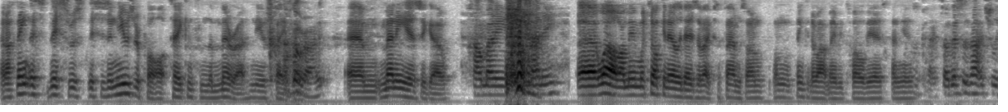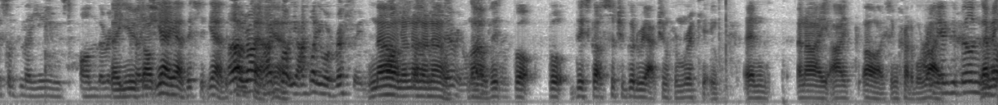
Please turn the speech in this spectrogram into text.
and I think this this was this is a news report taken from the Mirror newspaper right. um, many years ago. How many? many? Uh, well, I mean, we're talking early days of XFM, so I'm, I'm thinking about maybe 12 years, 10 years. Okay, so this is actually something they used on the. They used on, yeah, yeah, this is, yeah, the Oh content, right, I yeah. thought you, I thought you were riffing. No, off, no, no, uh, no, no, material. no. Okay. This, but but this got such a good reaction from Ricky, and and I, I, oh, it's incredible. Right, yeah, you're building let me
